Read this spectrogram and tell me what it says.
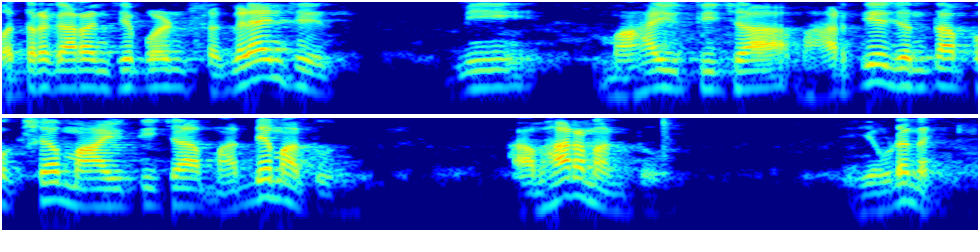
पत्रकारांचे पण सगळ्यांचेच. मी महायुतीच्या भारतीय जनता पक्ष महायुतीच्या माध्यमातून आभार मानतो. एवढं नक्की.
